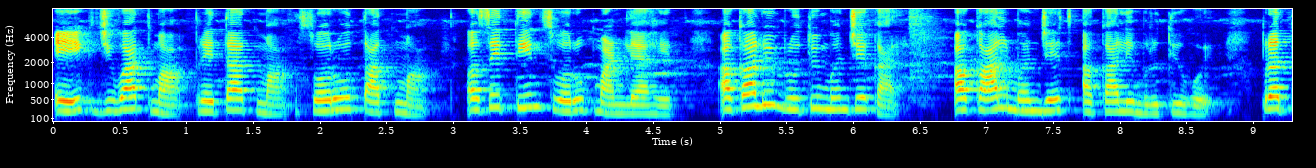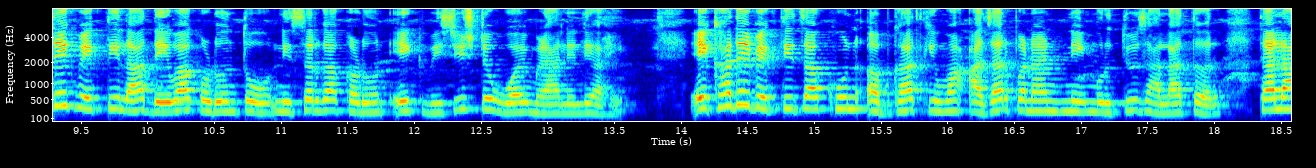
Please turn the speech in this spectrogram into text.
एक जीवात्मा प्रेतात्मा स्वरूतात्मा असे तीन स्वरूप मांडले आहेत. अकाली मृत्यू म्हणजे काय? अकाल म्हणजेच अकाली मृत्यू होय. प्रत्येक व्यक्तीला देवाकडून तो निसर्गाकडून एक विशिष्ट वय मिळालेले आहे. एखाद्या व्यक्तीचा खून अपघात किंवा आजारपणाने मृत्यू झाला तर त्याला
